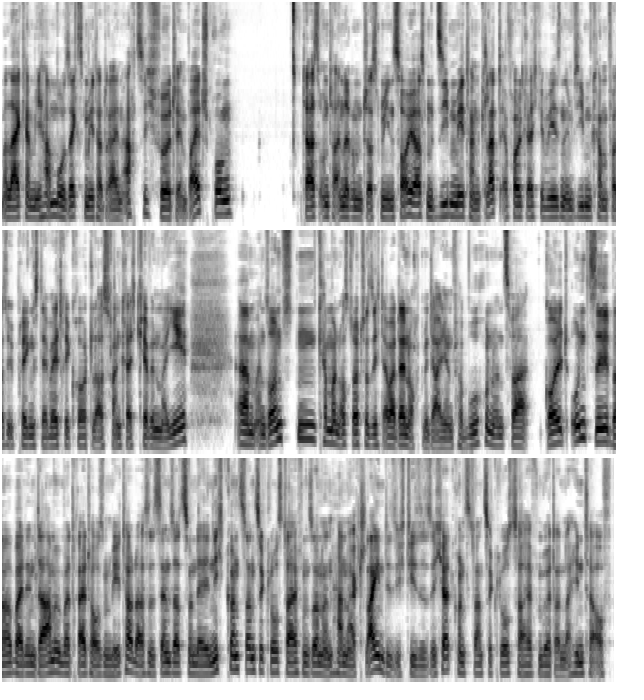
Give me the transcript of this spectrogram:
Malaika Mihambo 6,83 Meter Vierter im Weitsprung. Da ist unter anderem Jasmine Sawyers mit sieben Metern glatt erfolgreich gewesen. Im Siebenkampf, was übrigens der Weltrekordler aus Frankreich Kevin Maillet ähm, ansonsten kann man aus deutscher Sicht aber dennoch Medaillen verbuchen und zwar Gold und Silber bei den Damen über 3000 Meter. Da ist es sensationell nicht Konstanze Klosterhalfen, sondern Hanna Klein, die sich diese sichert. Konstanze Klosterhalfen wird dann dahinter auf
